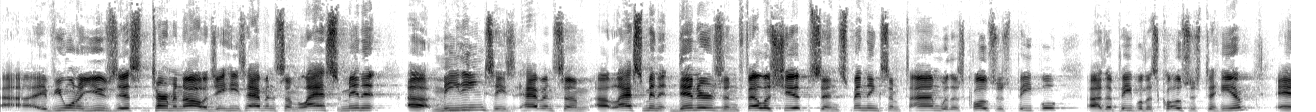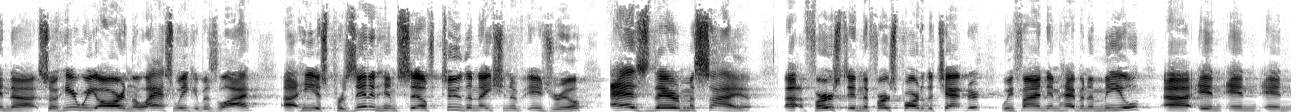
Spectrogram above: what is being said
uh, if you want to use this terminology, he's having some last minute uh, meetings. He's having some uh, last minute dinners and fellowships and spending some time with his closest people, uh, the people that's closest to him. And so here we are in the last week of his life. uh, he has presented himself to the nation of Israel as their Messiah. Uh, first, in the first part of the chapter, we find him having a meal uh, in, in, in,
